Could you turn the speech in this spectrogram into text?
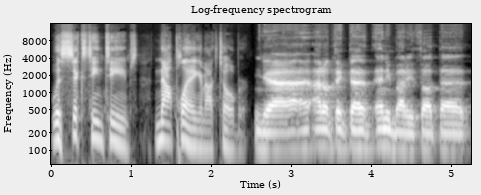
with 16 teams not playing in October. Yeah, I don't think that anybody thought that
